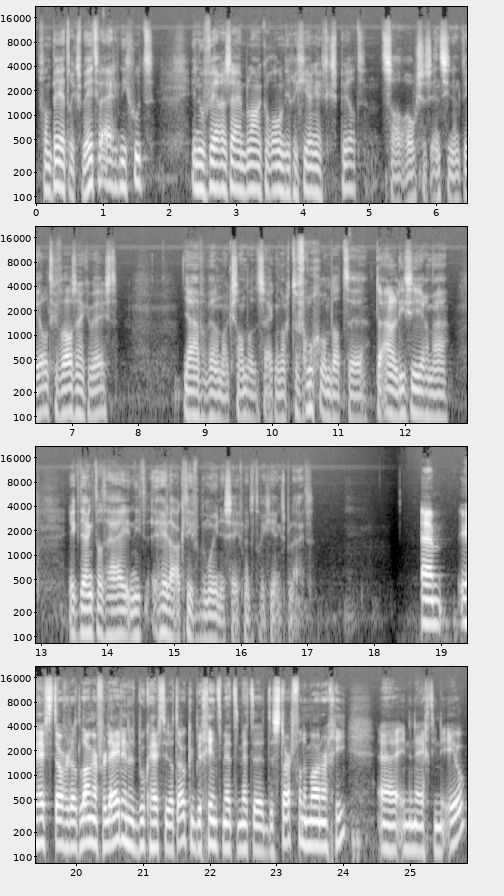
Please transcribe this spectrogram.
Van Beatrix weten we eigenlijk niet goed in hoeverre zij een belangrijke rol in die regering heeft gespeeld. Het zal hoogstens incidenteel het geval zijn geweest. Ja, van Willem-Alexander, dat is eigenlijk nog te vroeg om dat te analyseren, maar ik denk dat hij niet hele actieve bemoeienis heeft met het regeringsbeleid. Um, u heeft het over dat lange verleden. In het boek heeft u dat ook. U begint met, met de, start van de monarchie uh, in de 19e eeuw.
